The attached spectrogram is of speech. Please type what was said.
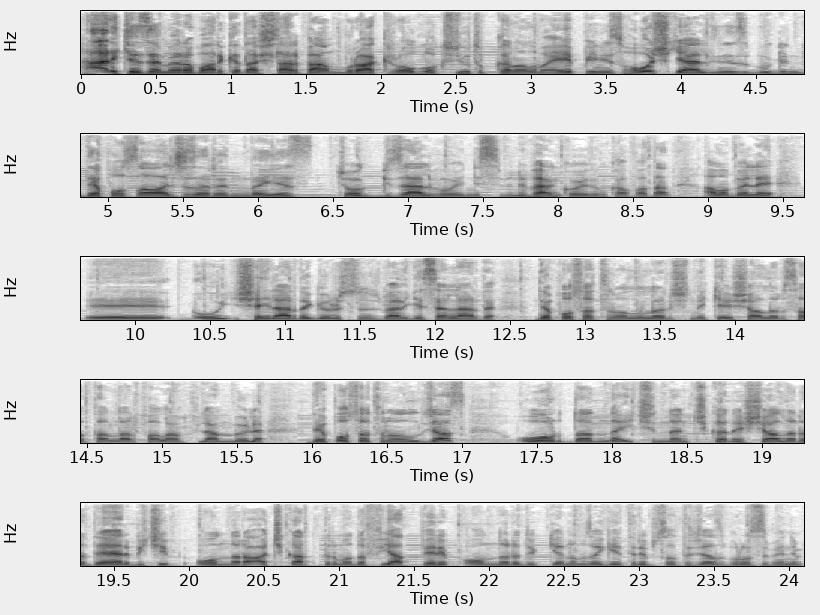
Herkese merhaba arkadaşlar ben Burak. Roblox YouTube kanalıma hepiniz hoş geldiniz. Bugün depo savaşçılarındayız çok güzel bir oyun ismini ben koydum kafadan. Ama böyle e, o şeylerde görürsünüz belgesellerde. Depo satın alırlar içindeki eşyaları satarlar falan filan böyle. Depo satın alacağız. Oradan da içinden çıkan eşyalara değer biçip onlara açık arttırmada fiyat verip onları dükkanımıza getirip satacağız. Burası benim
